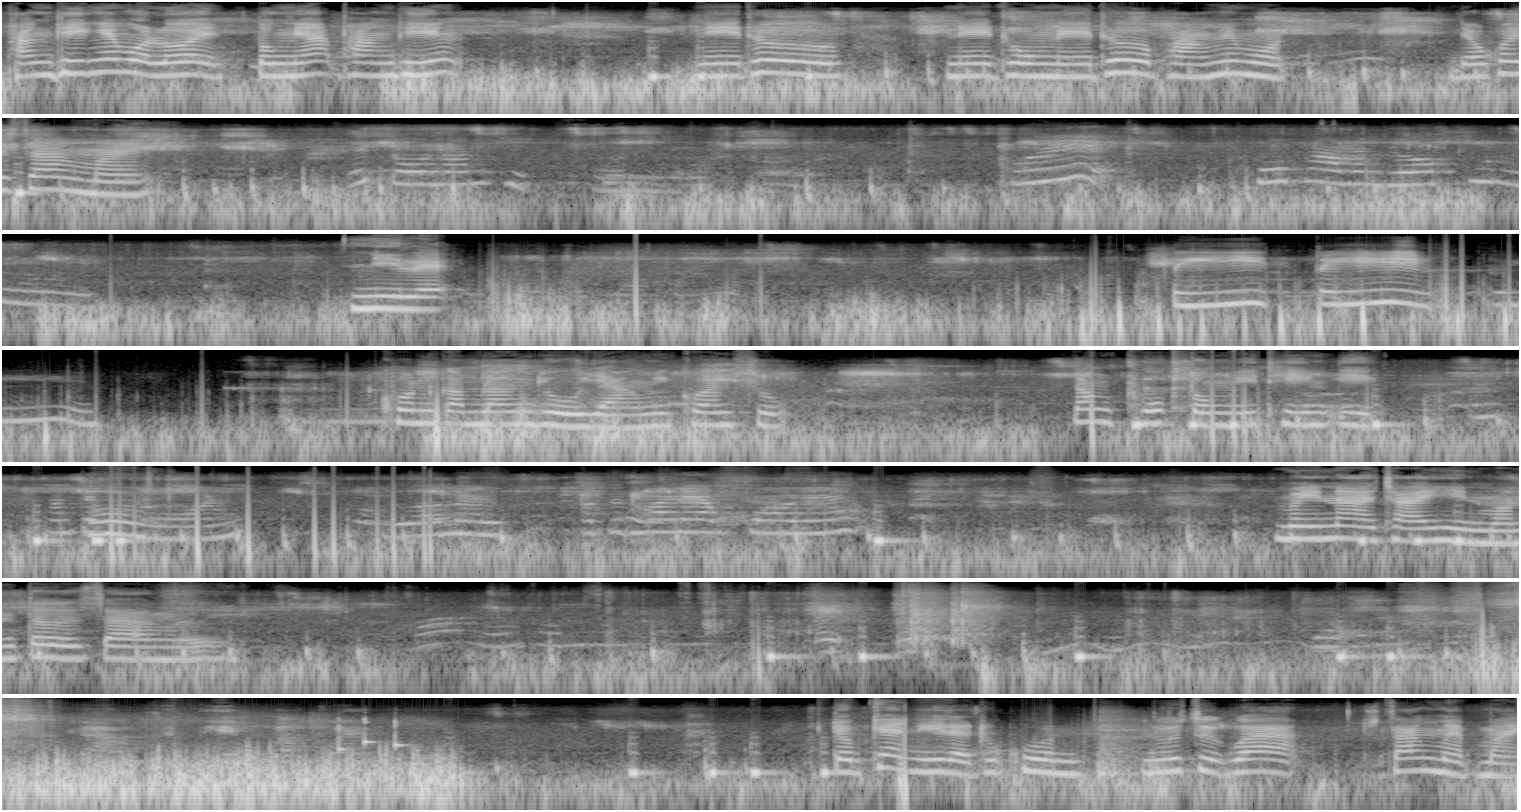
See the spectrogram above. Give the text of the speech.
พังทิ้งให้หมดเลย ตรงเนี้ยพังทิ้ง เนเธอร์ เนทงเนเธอร์พังให้หมด เดี๋ยวค่อยสร้างใหม่ ไอ้ตัวนั้นสิเฮ้ยพวกงานมันเยอะขึ้นเลย นี่แหละ ตีตีตีคนกำลังอยู่อย่างมีความสุข ต้องทุบตรงนี้ทิ้งอีก มันเป็นหนอนหรือว่ามันมันเป็นแมลงพอแล้ว ไม่น่าใช้หินมอนเตอร์สร้างเลย แค่นี้แหละทุกคนรู้สึกว่าสร้างแมปใหม่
